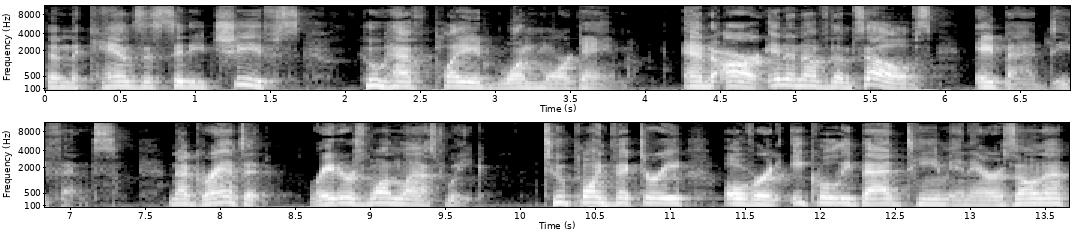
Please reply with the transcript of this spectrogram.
than the Kansas City Chiefs, who have played one more game and are, in and of themselves, a bad defense. Now, granted, Raiders won last week. Two point victory over an equally bad team in Arizona.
